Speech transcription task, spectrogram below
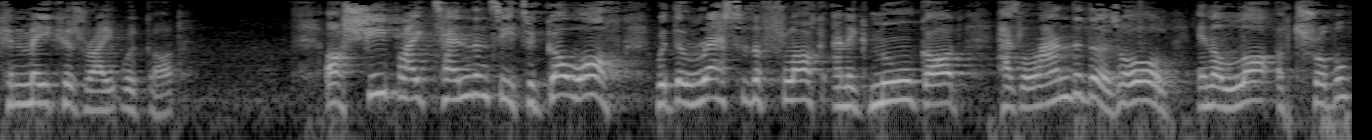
can make us right with God. Our sheep-like tendency to go off with the rest of the flock and ignore God has landed us all in a lot of trouble.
